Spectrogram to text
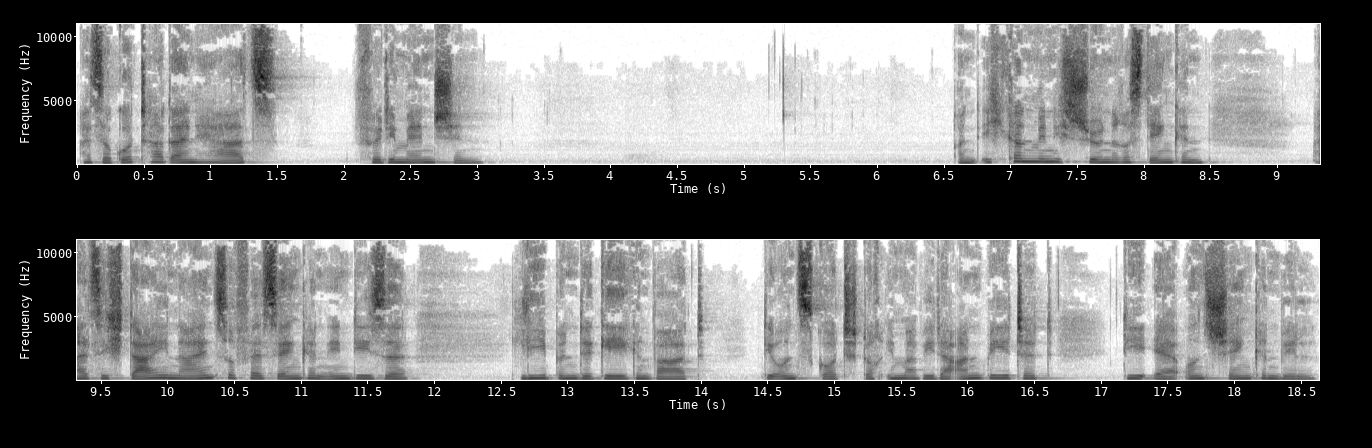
Also Gott hat ein Herz für die Menschen. Und ich kann mir nichts Schöneres denken, als sich da hinein zu versenken in diese liebende Gegenwart, die uns Gott doch immer wieder anbietet, die er uns schenken will.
